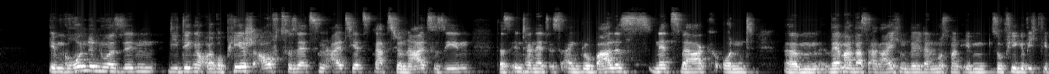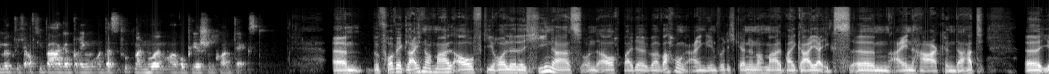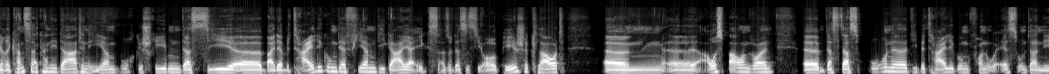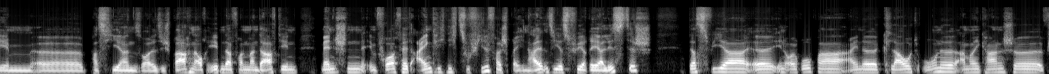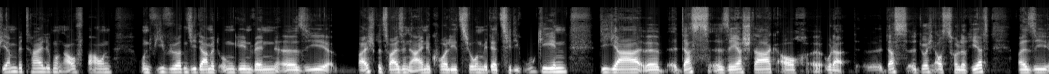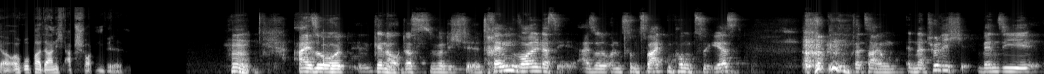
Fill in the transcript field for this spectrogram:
im Grunde nur Sinn, die Dinge europäisch aufzusetzen, als jetzt national zu sehen. Das Internet ist ein globales Netzwerk und ähm, wenn man was erreichen will, dann muss man eben so viel Gewicht wie möglich auf die Waage bringen und das tut man nur im europäischen Kontext. Ähm, bevor wir gleich nochmal auf die Rolle Chinas und auch bei der Überwachung eingehen, würde ich gerne nochmal bei Gaia X ähm, einhaken. Da hat äh, ihre Kanzlerkandidatin in ihrem Buch geschrieben, dass sie äh, bei der Beteiligung der Firmen, die Gaia X, also das ist die europäische Cloud, ähm, äh, ausbauen wollen, äh, dass das ohne die Beteiligung von US-Unternehmen äh, passieren soll. Sie sprachen auch eben davon, man darf den Menschen im Vorfeld eigentlich nicht zu viel versprechen. Halten Sie es für realistisch, dass wir äh, in Europa eine Cloud ohne amerikanische Firmenbeteiligung aufbauen? Und wie würden Sie damit umgehen, wenn äh, Sie beispielsweise in eine Koalition mit der CDU gehen, die ja äh, das sehr stark auch äh, oder das äh, durchaus toleriert, weil sie äh, Europa da nicht abschotten will. Hm. Also genau, das würde ich äh, trennen wollen. Dass, also und zum zweiten Punkt zuerst. Verzeihung. Natürlich, wenn Sie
